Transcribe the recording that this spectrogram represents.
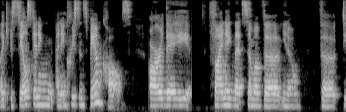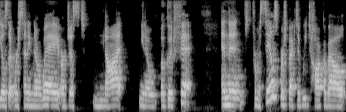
Like, is sales getting an increase in spam calls? Are they finding that some of the, you know, the deals that we're sending their way are just not, you know, a good fit? And then from a sales perspective, we talk about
